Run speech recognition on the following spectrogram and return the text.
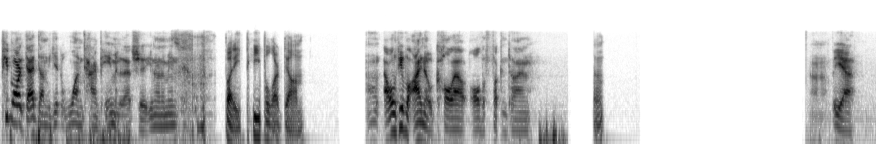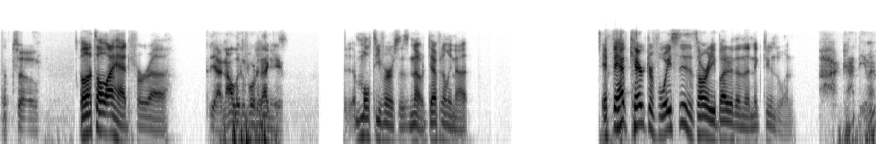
people aren't that dumb to get a one-time payment of that shit. You know what I mean? Buddy, people are dumb. All the people I know call out all the fucking time. Oh. I don't know, but yeah. So Well, that's all I had for uh yeah, not looking forward to that game. MultiVersus. No, definitely not. If they have character voices, it's already better than the Nicktoons one. God damn it.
